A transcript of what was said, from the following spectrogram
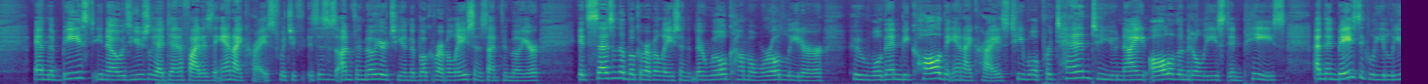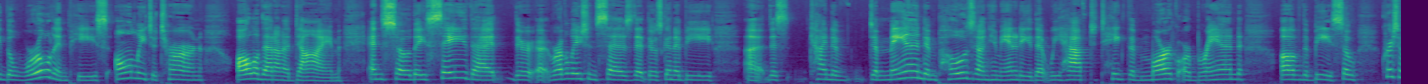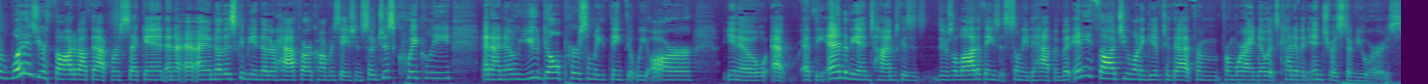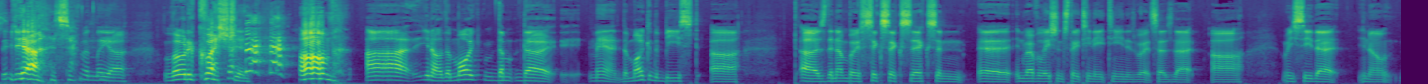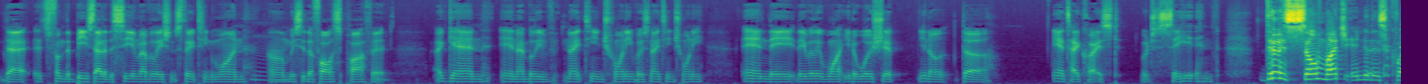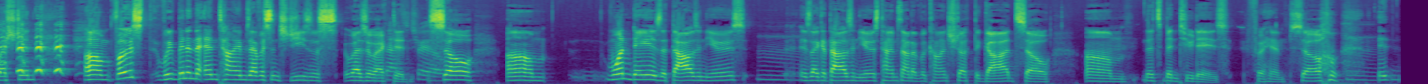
And the beast, you know, is usually identified as the Antichrist, which, if, this is unfamiliar to you in the book of Revelation, is unfamiliar. It says in the book of Revelation that there will come a world leader who will then be called the Antichrist. He will pretend to unite all of the Middle East in peace and then basically lead the world in peace, only to turn all of that on a dime. And so they say that there, uh, Revelation says that there's going to be uh, this kind of demand imposed on humanity that we have to take the mark or brand of the beast. So, Christian, what is your thought about that for a second? And I, I know this could be another half hour conversation. So, just quickly, and I know you don't personally think that we are, you know, at at the end of the end times because there's a lot of things that still need to happen. But any thoughts you want to give to that from from where I know it's kind of an interest of yours? Yeah, it's definitely a loaded question. um, uh, you know, the mark, the the man, the mark of the beast, uh, uh is the number six six six, and uh, in Revelations thirteen eighteen is where it says that. Uh, we see that you know that it's from the beast out of the sea in Revelations thirteen one. Mm. Um, we see the false prophet again in I believe nineteen twenty verse nineteen twenty, and they they really want you to worship you know the antichrist, which is Satan. There is so much into this question. um, first, we've been in the end times ever since Jesus resurrected. That's true. So, um, one day is a thousand years mm. is like a thousand years times not of a construct of God. So um that's been two days for him. So mm. it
